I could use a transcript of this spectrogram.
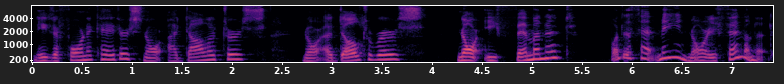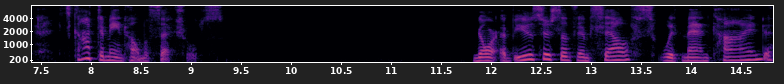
Neither fornicators, nor idolaters, nor adulterers, nor effeminate. What does that mean, nor effeminate? It's got to mean homosexuals. Nor abusers of themselves with mankind,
